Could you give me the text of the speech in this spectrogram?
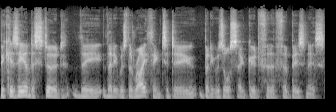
because he understood the that it was the right thing to do, but it was also good for for business.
